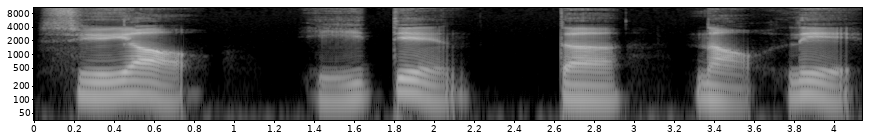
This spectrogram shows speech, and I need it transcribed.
需要一定的脑力，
